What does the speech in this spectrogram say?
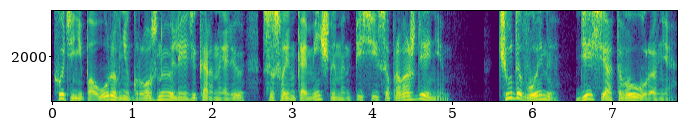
хоть и не по уровню, грозную леди Корнелию со своим комичным NPC-сопровождением. Чудо-войны десятого уровня.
